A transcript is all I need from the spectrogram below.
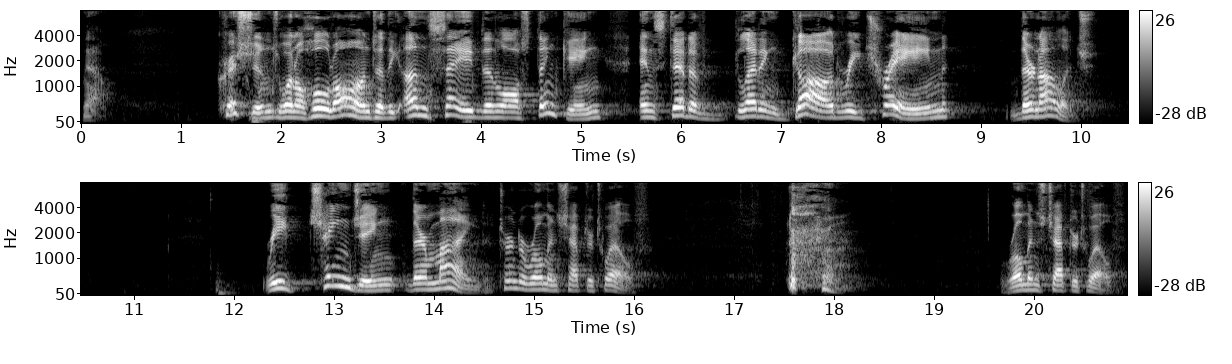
Now, Christians want to hold on to the unsaved and lost thinking instead of letting God retrain their knowledge rechanging their mind. Turn to Romans chapter 12. Romans chapter 12.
